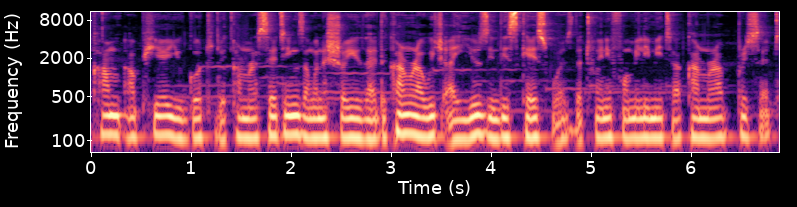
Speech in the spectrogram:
come up here you go to the camera settings. I'm going to show you that the camera which I used in this case was the 24 millimeter camera preset.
